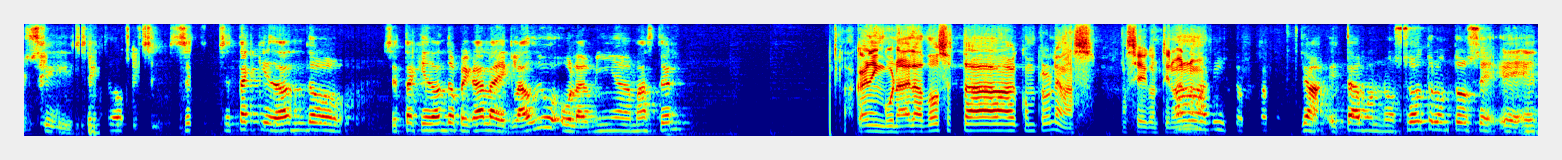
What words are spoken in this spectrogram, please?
sí, se, está quedando, se está quedando pegada la de Claudio o la mía, Master. Acá ninguna de las dos está con problemas. Así que continuando. Ah, ya, estamos nosotros entonces, eh,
